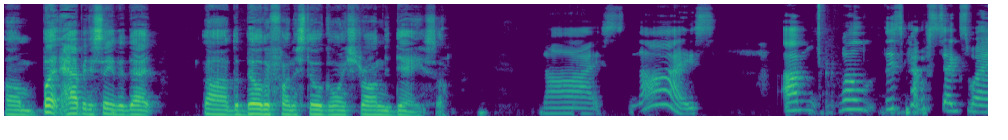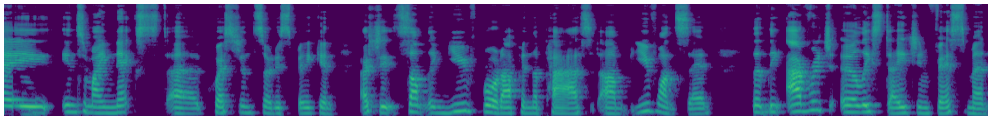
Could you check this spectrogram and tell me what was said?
Um, but happy to say that that uh, the Builder Fund is still going strong today. So nice, nice. Um, well, this kind of segue into my next uh, question, so to speak, and actually it's something you've brought up in the past. Um, you've once said that the average early stage investment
